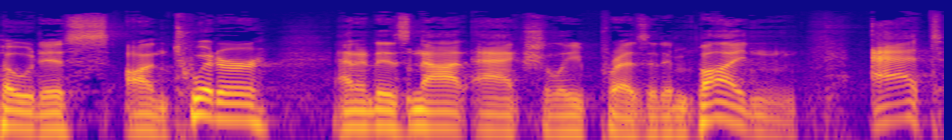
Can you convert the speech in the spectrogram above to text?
POTUS on Twitter, and it is not actually President Biden. At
